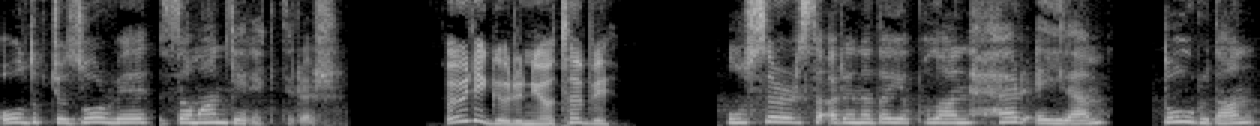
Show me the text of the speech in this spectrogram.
Oldukça zor ve zaman gerektirir. Öyle görünüyor tabii. Uluslararası arenada yapılan her eylem doğrudan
